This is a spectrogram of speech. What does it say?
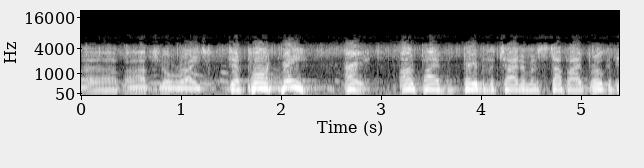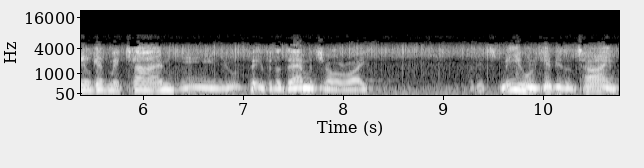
Uh, perhaps you're right. Deport me? Hey, I'll pay, pay for the Chinaman stuff I broke if he'll give me time. Mm, you'll pay for the damage, all right. But it's me who'll give you the time.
